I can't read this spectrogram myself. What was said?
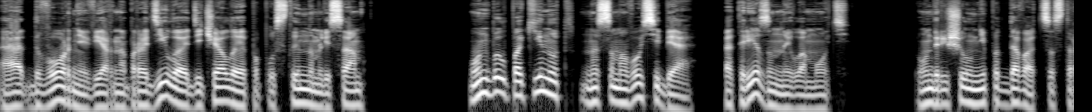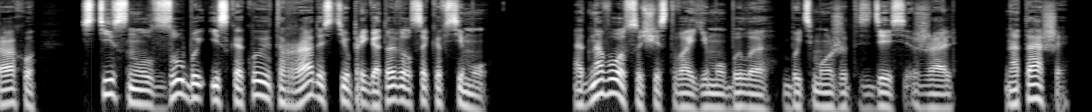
а дворня верно бродила, одичалая по пустынным лесам. Он был покинут на самого себя, отрезанный ломоть. Он решил не поддаваться страху, стиснул зубы и с какой-то радостью приготовился ко всему. Одного существа ему было, быть может, здесь жаль. Наташи,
